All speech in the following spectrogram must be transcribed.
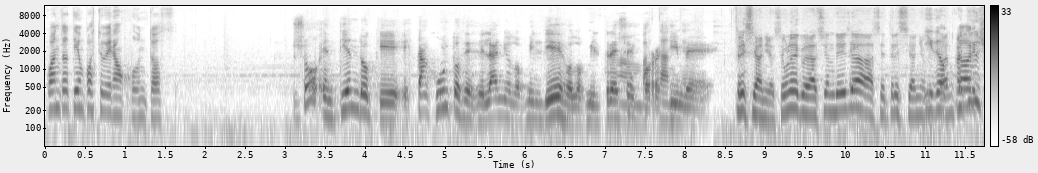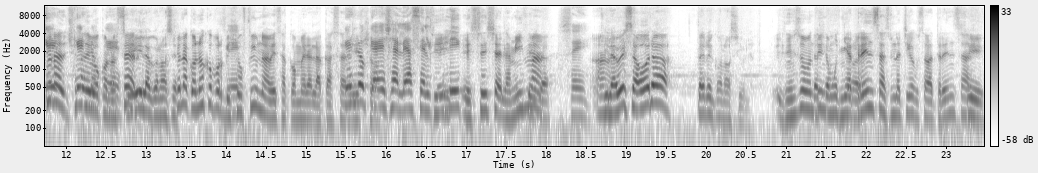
¿Cuánto tiempo estuvieron juntos? Yo entiendo que están juntos desde el año 2010 o 2013, ah, corregime. 13 años, según la declaración de ella, hace 13 años que están. Entonces yo, la, yo debo conocer. Sí, la conoce. Yo la conozco porque yo fui una vez a comer a la casa de ella. ¿Qué es lo que a ella le hace el clic? ¿Es ella la misma? Sí. Si la ves ahora, está irreconocible. En ese momento tenía trenzas, una chica que usaba trenzas. Sí.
